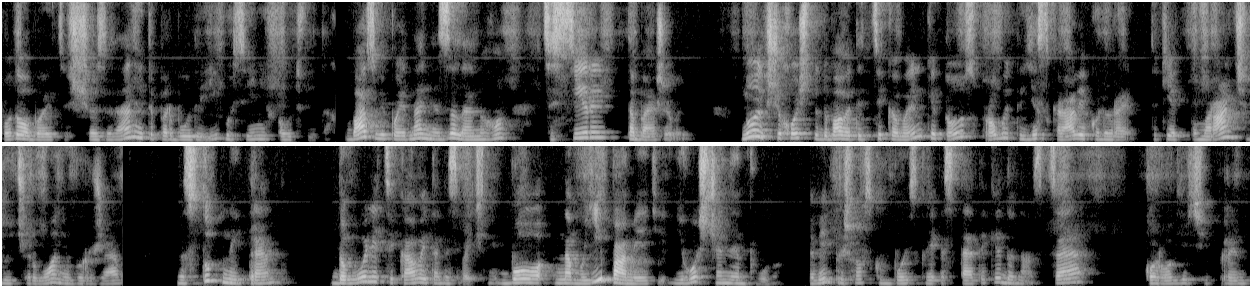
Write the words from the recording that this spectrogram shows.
подобається, що зелений тепер буде і в осінніх аутфітах. Базові поєднання зеленого це сірий та бежевий. Ну, якщо хочете додати цікавинки, то спробуйте яскраві кольори, такі як помаранчевий, червоний або рожевий. Наступний тренд доволі цікавий та незвичний, бо на моїй пам'яті його ще не було. Він прийшов з ковбойської естетики до нас. Це коров'ячий принт.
